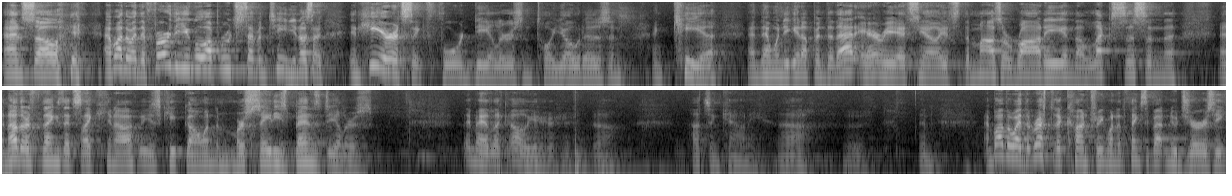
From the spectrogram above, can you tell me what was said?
And so, and by the way, the further you go up Route 17, you know, so in here it's like Ford dealers and Toyotas and and Kia. And then when you get up into that area, it's, you know, it's the Maserati and the Lexus and, the, and other things that's like, you know, you just keep going. The Mercedes Benz dealers. They may like, oh, you're oh, Hudson County. Oh, and, and by the way, the rest of the country, when it thinks about New Jersey,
